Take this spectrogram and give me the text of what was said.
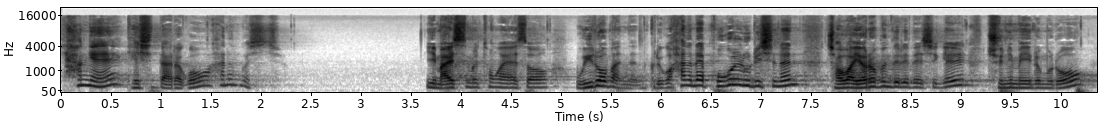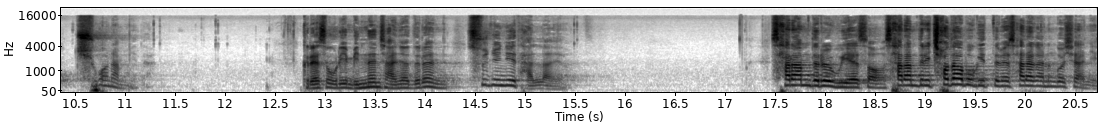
향해 계시다라고 하는 것이죠. 이 말씀을 통하여서 위로받는 그리고 하늘의 복을 누리시는 저와 여러분들이 되시길 주님의 이름으로 축원합니다. 그래서 우리 믿는 자녀들은 수준이 달라요. 사람들을 위해서 사람들이 쳐다보기 때문에 살아가는 것이 아니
